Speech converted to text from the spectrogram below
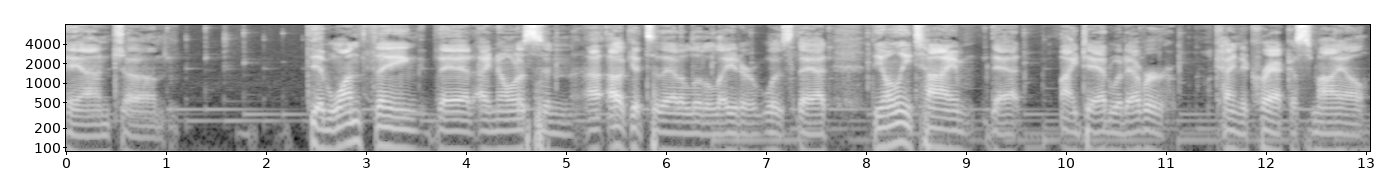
and um, the one thing that I noticed, and I'll get to that a little later, was that the only time that my dad would ever kind of crack a smile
